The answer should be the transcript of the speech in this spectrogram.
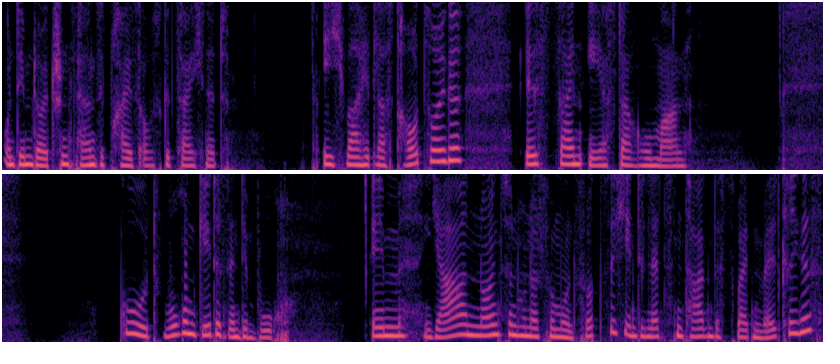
und dem Deutschen Fernsehpreis ausgezeichnet. Ich war Hitlers Trauzeuge ist sein erster Roman. Gut, worum geht es in dem Buch? Im Jahr 1945, in den letzten Tagen des Zweiten Weltkrieges,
